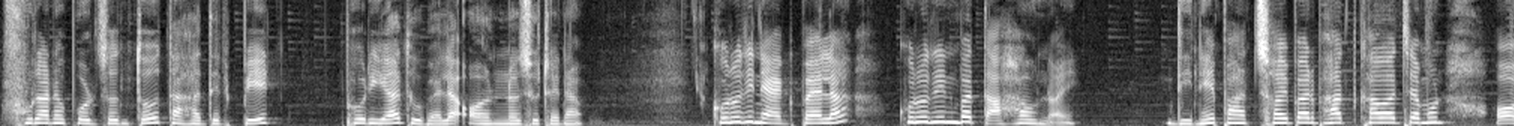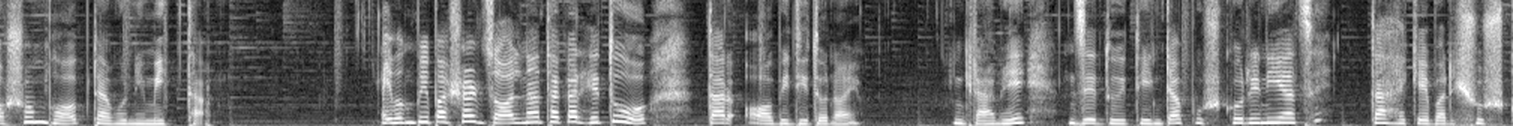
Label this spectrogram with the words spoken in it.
ফুরানো পর্যন্ত তাহাদের পেট ভরিয়া দুবেলা অন্ন জুটে না। কোনোদিন একবেলা, কোনোদিন বা তাহাও নয়। দিনে পাঁচ ছয়বার ভাত খাওয়া যেমন অসম্ভব তেমনই মিথ্যা। এবং পিপাসার জল না থাকার হেতুও তার অবিদিত নয়। গ্রামে যে দুই তিনটা পুষ্করিণী আছে, তা একেবারে শুষ্ক।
